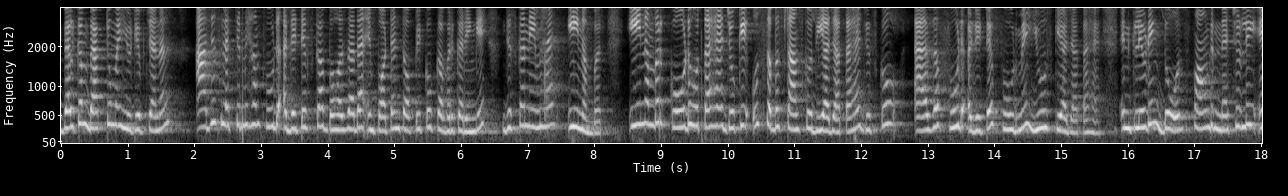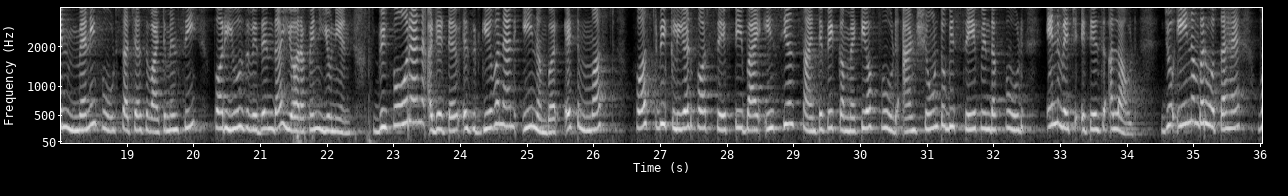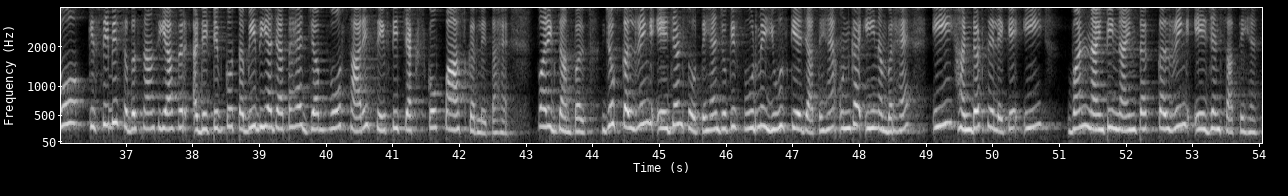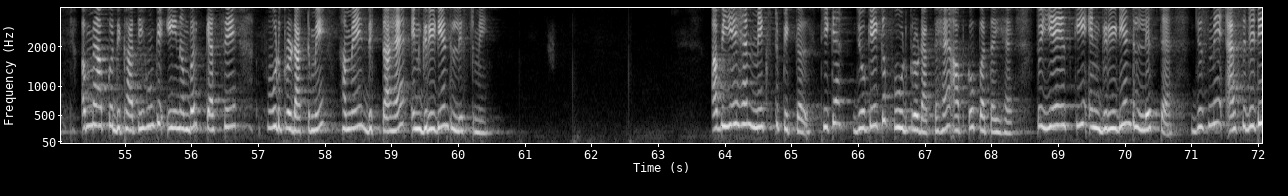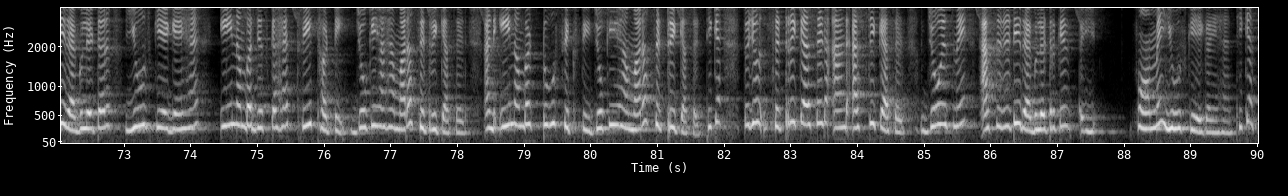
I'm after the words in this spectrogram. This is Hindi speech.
Welcome back to my YouTube channel आज इस लेक्चर में हम फ़ूड एडिटिव्स का बहुत ज़्यादा इंपॉर्टेंट टॉपिक को कवर करेंगे, जिसका नेम है E number E number code होता है जो कि उस सबस्टांस को दिया जाता है जिसको as a food additive food में यूज़ किया जाता है including those found naturally in many food such as vitamin C for use within the European Union before an additive is given an E number it must first, be cleared for safety by ECS Scientific Committee of Food and shown to be safe in the food in which it is allowed. जो ई e नंबर होता है, वो किसी भी सबस्टांस या फिर एडिटिव को तभी दिया जाता है जब वो सारे सेफ्टी चेक्स को पास कर लेता है फॉर एग्ज़ाम्पल जो कलरिंग एजेंट्स होते हैं, जो कि फ़ूड में यूज़ किए जाते हैं, उनका ई e नंबर है ई हंड्रेड से लेके ई वन नाइन्टी नाइन तक कलरिंग एजेंट्स आते हैं अब मैं आपको दिखाती हूँ कि ई नंबर कैसे फ़ूड प्रोडक्ट में हमें दिखता है इंग्रेडिएंट लिस्ट में। अब ये है मिक्स्ड पिकल ठीक है? जो कि एक फ़ूड प्रोडक्ट है, आपको पता ही है। तो ये इसकी इंग्रेडिएंट लिस्ट है, जिसमें एसिडिटी रेगुलेटर यूज़ किए गए हैं ई e नंबर जिसका है थ्री थर्टी जो कि है हमारा citric acid and E number two sixty जो कि है हमारा सिट्रिक एसिड ठीक है? तो जो citric acid and acetic acid जो इसमें एसिडिटी रेगुलेटर के फॉर्म में यूज़ किए गए हैं, ठीक है?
